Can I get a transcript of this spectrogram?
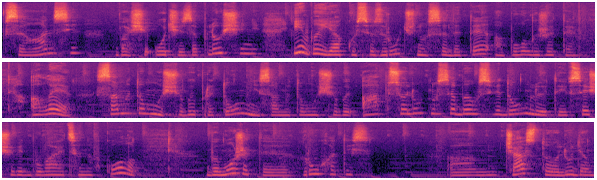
в сеансі ваші очі заплющені, і ви якось зручно сидите або лежите. Але саме тому, що ви притомні, саме тому, що ви абсолютно себе усвідомлюєте і все, що відбувається навколо, ви можете рухатись. Ем, Часто людям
